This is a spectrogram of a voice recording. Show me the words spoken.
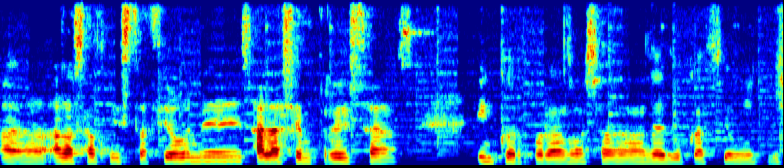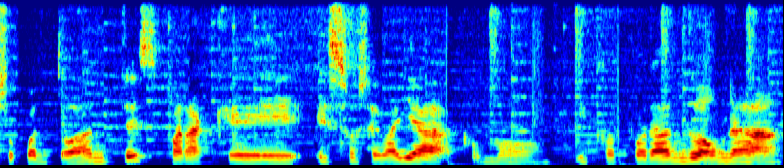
a, las administraciones, a las empresas, incorporarlas a la educación incluso cuanto antes para que eso se vaya como incorporando a una,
